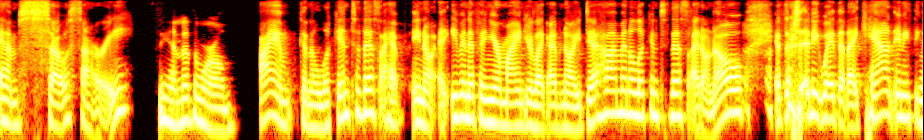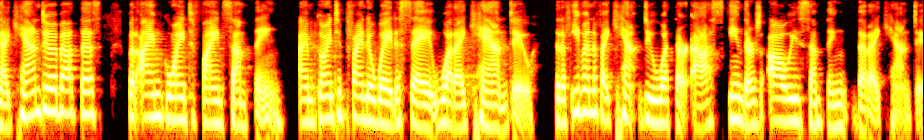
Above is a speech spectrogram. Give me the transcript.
am so sorry. The end of the world. I am going to look into this. I have, you know, even if in your mind you're like, I have no idea how I'm going to look into this. I don't know if there's any way that I can, anything I can do about this, but I'm going to find something. I'm going to find a way to say what I can do. That if even if I can't do what they're asking, there's always something that I can do.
